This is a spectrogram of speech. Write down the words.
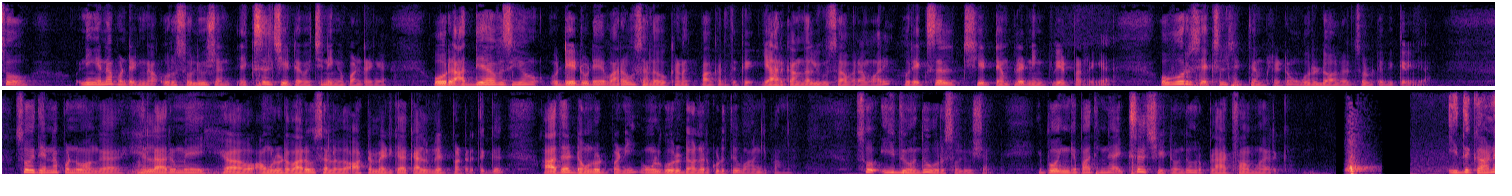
ஸோ நீங்கள் என்ன பண்ணுறீங்கன்னா ஒரு சொல்யூஷன் எக்ஸல் ஷீட்டை வச்சு நீங்கள் பண்ணுறீங்க ஒரு அத்தியாவசியம் டே டு டே வரவு செலவு கணக்கு பார்க்குறதுக்கு யாருக்காக இருந்தாலும் யூஸ் ஆகிற மாதிரி ஒரு எக்ஸல் ஷீட் டெம்ப்ளேட் நீங்கள் க்ரியேட் பண்ணுறீங்க ஒவ்வொரு எக்ஸல் ஷீட் டெம்ப்ளேட்டும் ஒரு டாலர் சொல்லிட்டு விற்கிறீங்க ஸோ இது என்ன பண்ணுவாங்க? எல்லாருமே அவங்களோட வரவு செலவு ஆட்டோமேட்டிக்காக கால்குலேட் பண்ணுறதுக்கு அதை டவுன்லோட் பண்ணி உங்களுக்கு ஒரு டாலர் கொடுத்து வாங்கிப்பாங்க. ஸோ இது வந்து ஒரு சொல்யூஷன் இப்போது இங்கே பார்த்தீங்கன்னா எக்ஸல் ஷீட் வந்து ஒரு பிளாட்ஃபார்மாக இருக்குது இதுக்கான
